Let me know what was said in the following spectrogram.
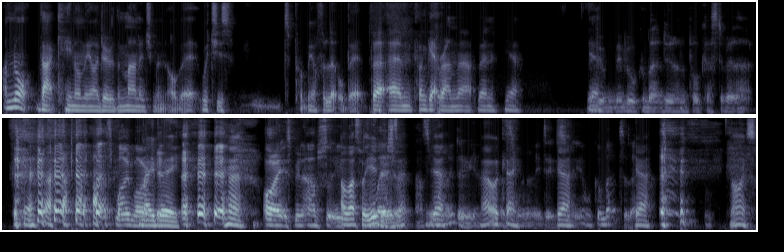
I'm not that keen on the idea of the management of it, which is to put me off a little bit. But um, if I can get around that, then yeah. Yeah. Maybe, maybe, we'll come back and do another podcast about that. that's my market. Maybe. All right, it's been absolutely. Oh, that's what pleasure. you do, is it? That's yeah. what I do. Yeah. Oh, okay. That's what I do. Yeah. So, yeah, we'll come back to that. Yeah. Nice.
